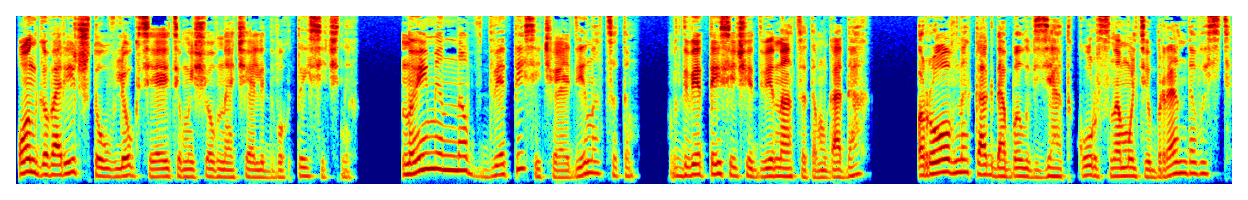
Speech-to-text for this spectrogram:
Он говорит, что увлекся этим еще в начале 2000-х, но именно в 2011 в 2012 годах, ровно когда был взят курс на мультибрендовость,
